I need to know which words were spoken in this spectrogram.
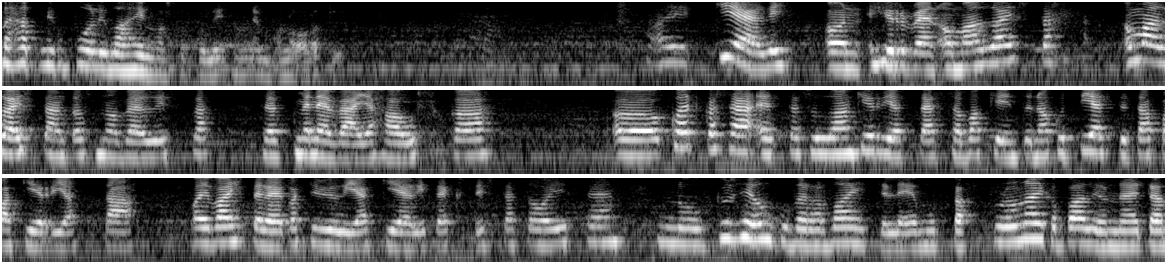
vähän niin kuin puolivahingossa tuli semmoinen monologi. Kieli on hirveän omanlaista. Omanlaistaan tuossa novellissa. Sellaista menevää ja hauskaa. Ö, koetko sä, että sulla on kirjoittaessa vakiintunut joku tietty tapa kirjoittaa? Vai vaihteleeko tyyliä kielitekstistä toiseen? No kyllä se jonkun verran vaihtelee, mutta mulla on aika paljon näitä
